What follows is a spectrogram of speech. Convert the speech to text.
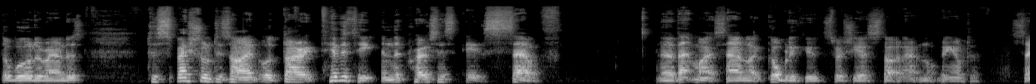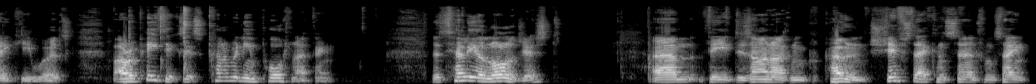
the world around us, to special design or directivity in the process itself. Now that might sound like gobbledygook, especially as I started out not being able to say keywords, but I'll repeat it because it's kind of really important, I think. The teleologist, um, the design argument proponent, shifts their concern from saying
